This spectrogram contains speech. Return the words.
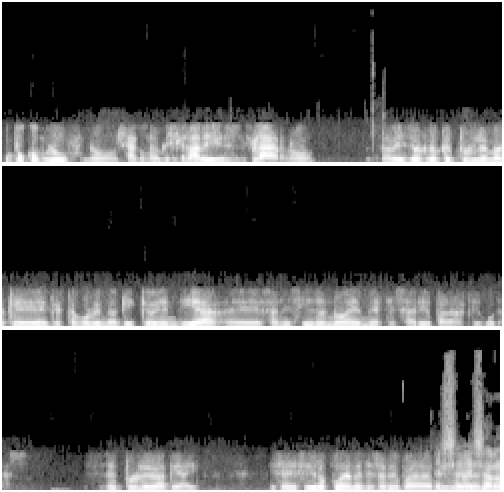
un poco bluff, ¿no? O sea, como que se va a desinflar, ¿no? Sabéis yo creo que el problema que, que está ocurriendo aquí que hoy en día eh, San Isidro no es necesario para las figuras ese es el problema que hay y San Isidro fuera necesario para las Esa, figuras esa era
